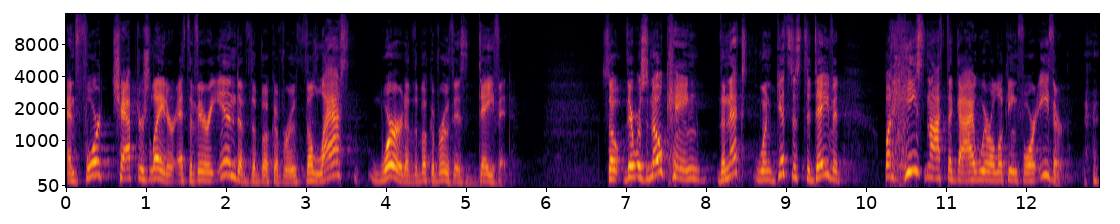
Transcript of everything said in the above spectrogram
And four chapters later, at the very end of the book of Ruth, the last word of the book of Ruth is David. So there was no king. The next one gets us to David, but he's not the guy we're looking for either.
